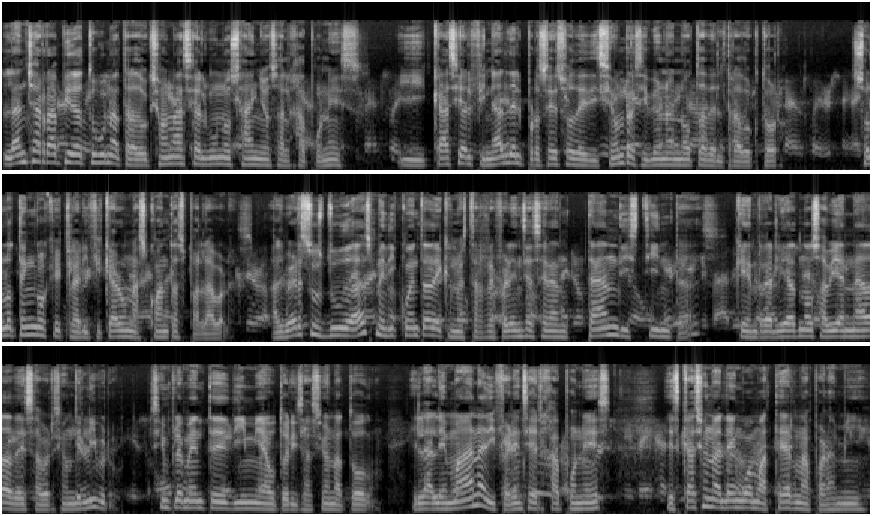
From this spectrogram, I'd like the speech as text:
Lancha Rápida tuvo una traducción hace algunos años al japonés y casi al final del proceso de edición recibió una nota del traductor. Solo tengo que clarificar unas cuantas palabras. Al ver sus dudas, me di cuenta de que nuestras referencias eran tan distintas que en realidad no sabía nada de esa versión del libro. Simplemente di mi autorización a todo. El alemán, a diferencia del japonés, es casi una lengua materna para mí,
